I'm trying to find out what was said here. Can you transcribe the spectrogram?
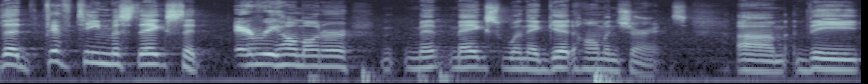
the 15 mistakes that every homeowner m- makes when they get home insurance. Um, the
